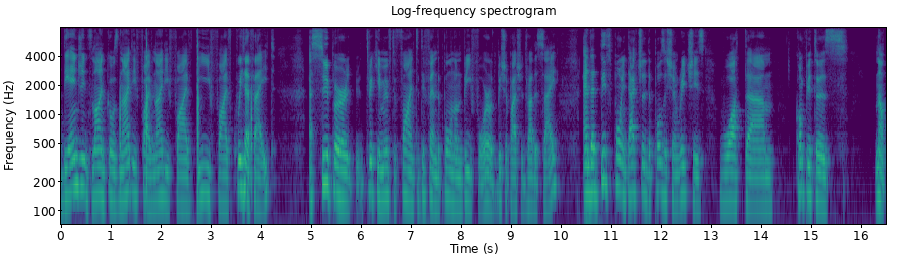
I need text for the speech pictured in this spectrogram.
the engine's line goes 95, 95, d5, queen f8 a super tricky move to find to defend the pawn on b4, or the bishop I should rather say. And at this point, actually, the position reaches what um, computers, no,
